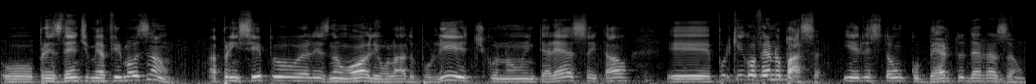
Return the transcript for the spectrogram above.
o presidente me afirmou, não, a princípio eles não olham o lado político, não interessa e tal, e, porque governo passa, e eles estão cobertos de razão.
